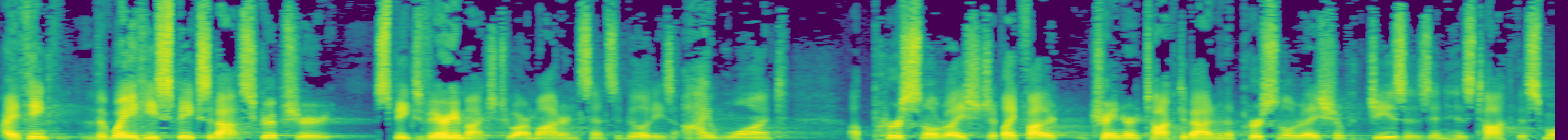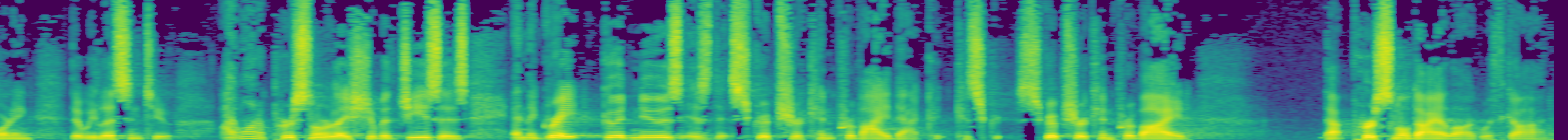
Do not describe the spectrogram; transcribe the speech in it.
I think the way he speaks about Scripture speaks very much to our modern sensibilities. I want a personal relationship, like Father Traynor talked about in the personal relationship with Jesus in his talk this morning that we listened to. I want a personal relationship with Jesus. And the great good news is that Scripture can provide that, Scripture can provide that personal dialogue with God.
